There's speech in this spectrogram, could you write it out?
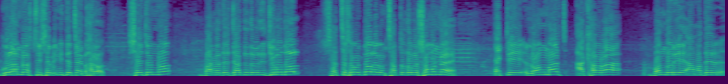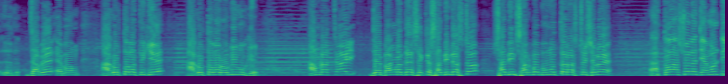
গোলাম রাষ্ট্র হিসেবে নিতে চায় ভারত সেই জন্য বাংলাদেশ জাতীয়তাবাদী যুব দল স্বেচ্ছাসেবক দল এবং ছাত্র দলের সমন্বয়ে একটি লং মার্চ আখাউড়া বন্দরে আমাদের যাবে এবং আগরতলাতে গিয়ে আগরতলার অভিমুখে। আমরা চাই যে বাংলাদেশ একটা স্বাধীন রাষ্ট্র, স্বাধীন সার্বভৌমত্ব রাষ্ট্র হিসেবে। তো আসলে যেমনটি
